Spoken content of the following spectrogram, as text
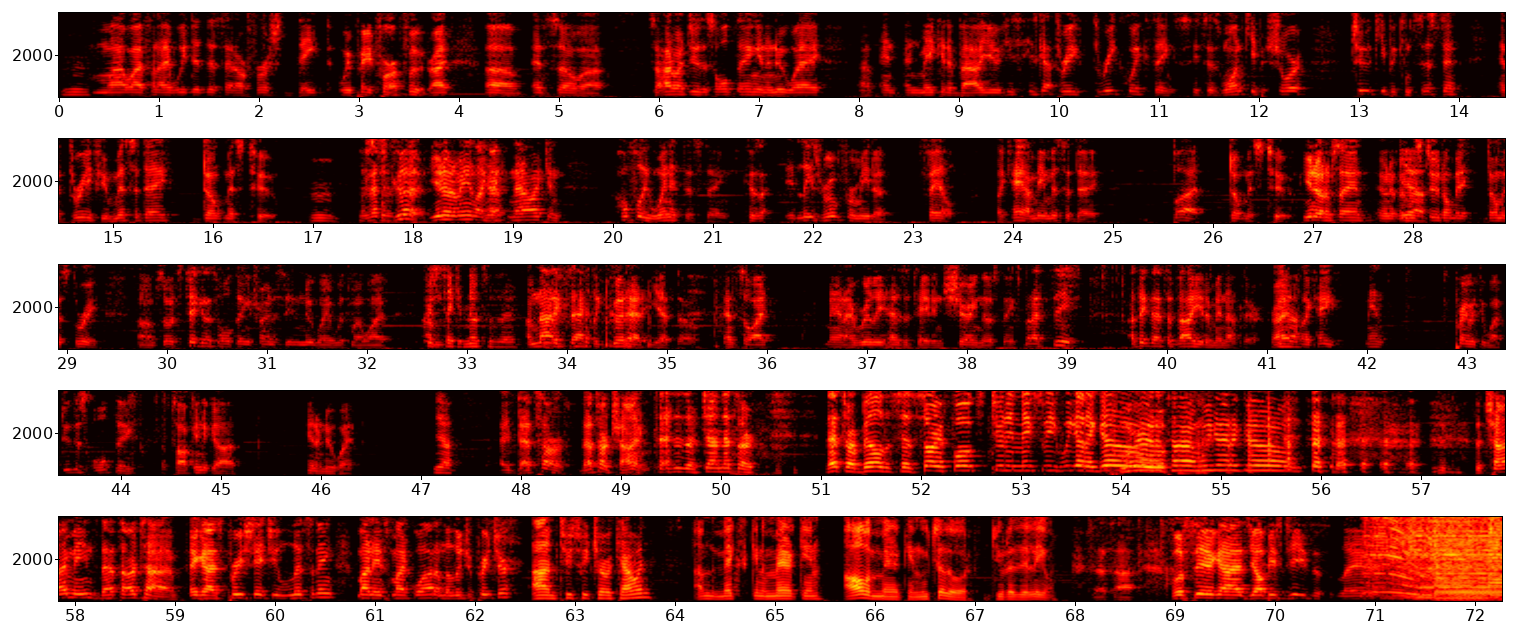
My wife and I we did this at our first date. We paid for our food, right? Um, and so uh, so how do I do this old thing in a new way uh, and and make it a value? He's he's got three three quick things. He says one, keep it short. Two, keep it consistent. And three, if you miss a day, don't miss two. Mm, Like, that's that's good. good. You know what I mean? Like Yeah. I, now I can hopefully win at this thing because it leaves room for me to fail. Like, hey, I may miss a day, but don't miss two. You know what I'm saying? And if I Yeah. miss two, don't make don't miss three. Um, so it's taking this whole thing and trying to see it a new way with my wife. Chris I'm, taking notes over there. I'm not exactly good at it yet though, and so I, man, I really hesitate in sharing those things. But I think I think that's a value to men out there, right? Yeah. Like, hey, man, pray with your wife. Do this old thing of talking to God in a new way. Yeah. Hey, that's our that's our chime. That is our chime. That's our that's our bell that says, "Sorry, folks. Tune in next week. We gotta go." We're out of time. We gotta go. the, the chime means that's our time. Hey guys, appreciate you listening. My name's Mike Watt. I'm the Lucha Preacher. I'm Too Sweet Trevor Cowan. I'm the Mexican American, all American luchador, Judah de Leon. That's hot. We'll see you guys. Y'all be Jesus later.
